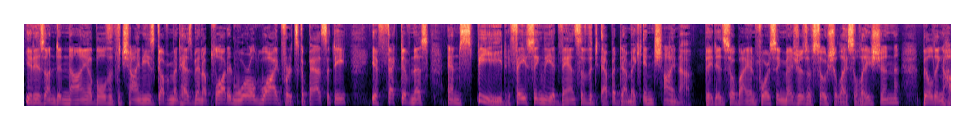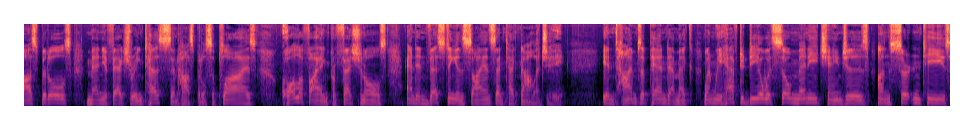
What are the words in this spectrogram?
it is undeniable that the Chinese government has been applauded worldwide for its capacity, effectiveness, and speed facing the advance of the epidemic in China. They did so by enforcing measures of social isolation, building hospitals, manufacturing tests and hospital supplies, qualifying professionals, and investing in science and technology in times of pandemic when we have to deal with so many changes, uncertainties,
